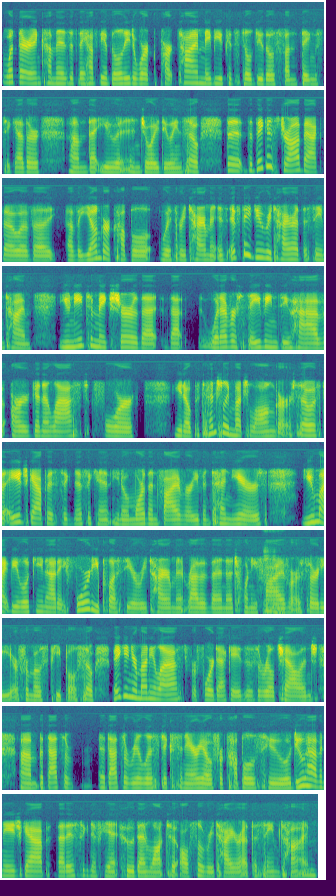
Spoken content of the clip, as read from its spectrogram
what their income is. If they have the ability to work part time, maybe you could still do those fun things together um, that you enjoy doing. So the the biggest drawback though of a of a younger couple with retirement is if they do retire at the same time, you need to make sure that that whatever savings you have are going to last for you know, potentially much longer. So if the age gap is significant, you know, more than five or even 10 years, you might be looking at a 40 plus year retirement rather than a 25 mm or a 30 year for most people. So making your money last for four decades is a real challenge, um, but that's a that's a realistic scenario for couples who do have an age gap that is significant, who then want to also retire at the same time.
